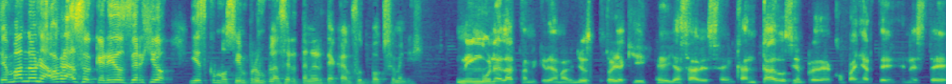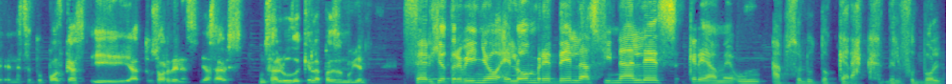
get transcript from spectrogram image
Te mando un abrazo, querido Sergio, y es como siempre un placer tenerte acá en Footbox Femenil. Ninguna lata, mi querida María. Yo estoy aquí, eh, ya sabes, encantado siempre de acompañarte en este, en este tu podcast y a tus órdenes, ya sabes. Un saludo que la pases muy bien. Sergio Treviño, el hombre de las finales, créame, un absoluto crack del fútbol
